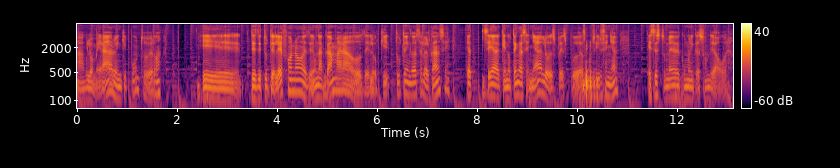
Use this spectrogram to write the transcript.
a aglomerar o en qué punto, ¿verdad? Eh, desde tu teléfono, desde una cámara o de lo que tú tengas al alcance, ya sea que no tenga señal o después puedas conseguir señal, este es tu medio de comunicación de ahora.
